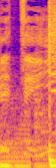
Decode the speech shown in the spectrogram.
J'étais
